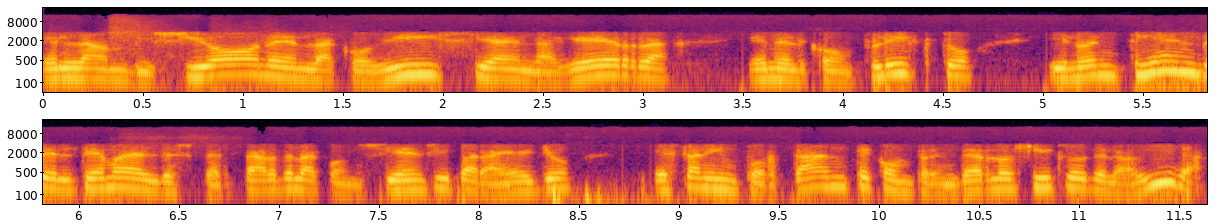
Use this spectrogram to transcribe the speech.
en la ambición, en la codicia, en la guerra, en el conflicto, y no entiende el tema del despertar de la conciencia y para ello es tan importante comprender los ciclos de la vida.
